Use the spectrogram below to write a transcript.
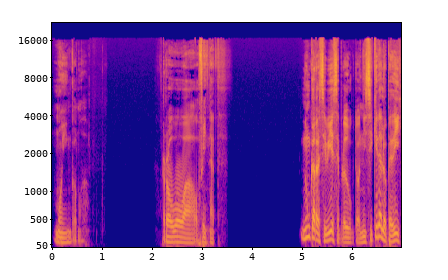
Muy incómodo. Robo a OfficeNet. Nunca recibí ese producto, ni siquiera lo pedí,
